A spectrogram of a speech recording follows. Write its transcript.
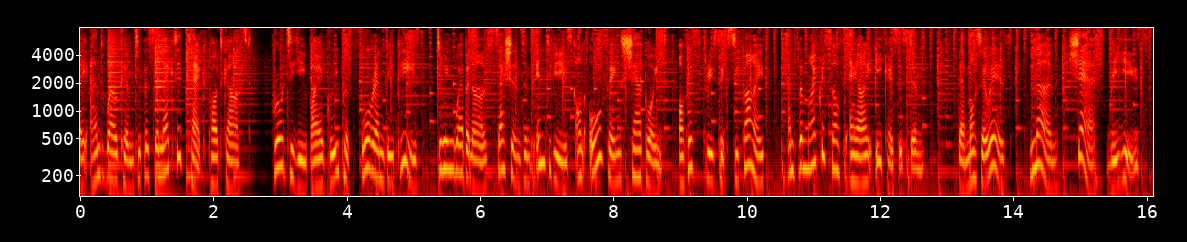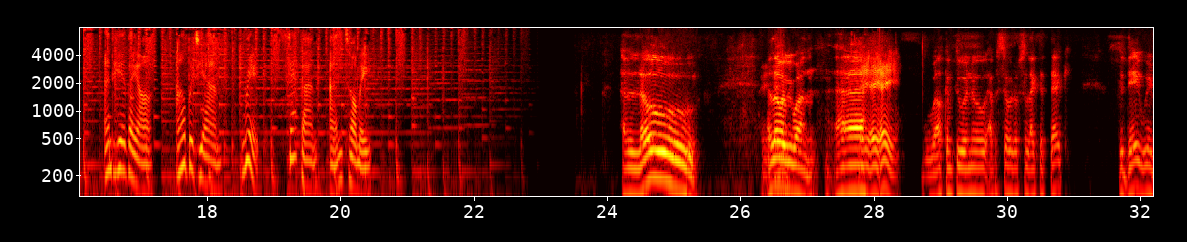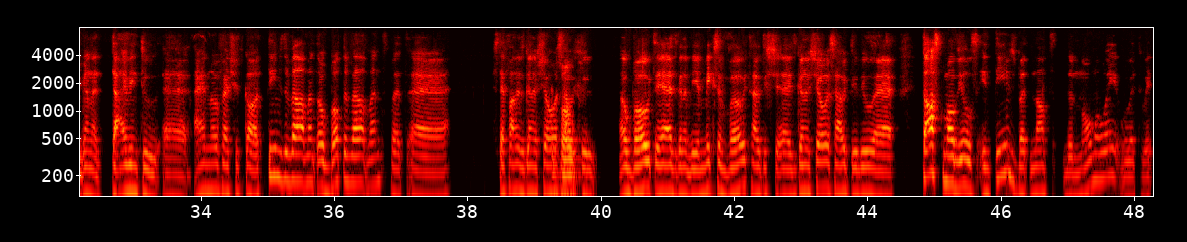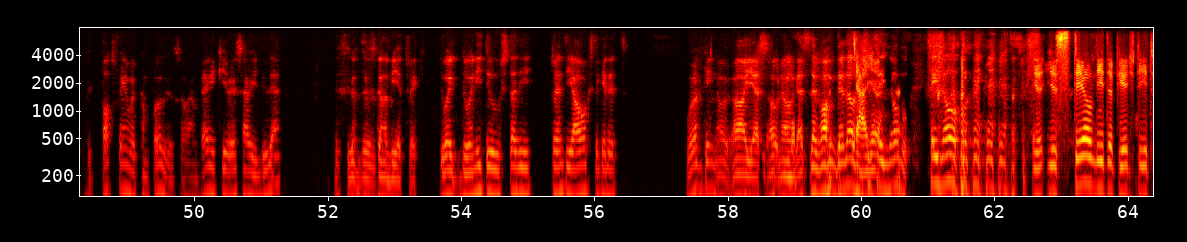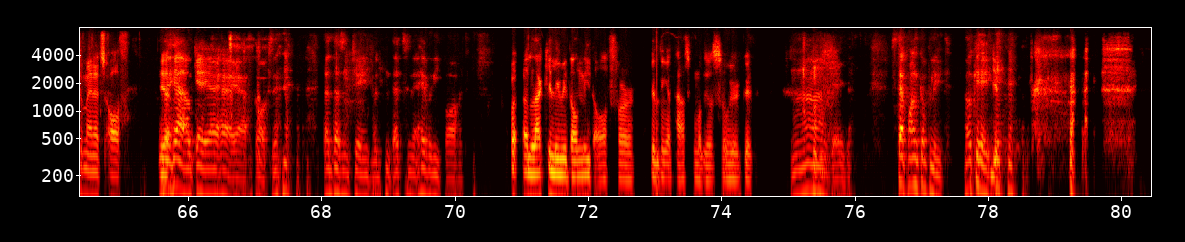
Hi, and welcome to the Selected Tech Podcast, brought to you by a group of four MVPs doing webinars, sessions, and interviews on all things SharePoint, Office 365, and the Microsoft AI ecosystem. Their motto is Learn, Share, Reuse. And here they are Albert Jan, Rick, Stefan, and Tommy. Hello. Hello, everyone. Uh, hey, hey, hey. Welcome to a new episode of Selected Tech. Today, we're going to dive into, uh, I don't know if I should call it Teams development or bot development, but uh, Stefan is going to show us both. how to, oh, both. Yeah, it's going to be a mix of both. How to, sh- it's going to show us how to do uh, task modules in Teams, but not the normal way with, with, with bot framework composer. So I'm very curious how you do that. This is, this is going to be a trick. Do I do I need to study 20 hours to get it working? Oh, oh yes. Oh no, that's the wrong. No, yeah, yeah. say no. Say no. you, you still need a PhD to manage auth. Yeah. yeah. Okay. Yeah. Yeah. Yeah. Of course. that doesn't change, but that's in every part. But uh, luckily, we don't need auth for building a task module, so we're good. Ah, okay. Step one complete. Okay.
